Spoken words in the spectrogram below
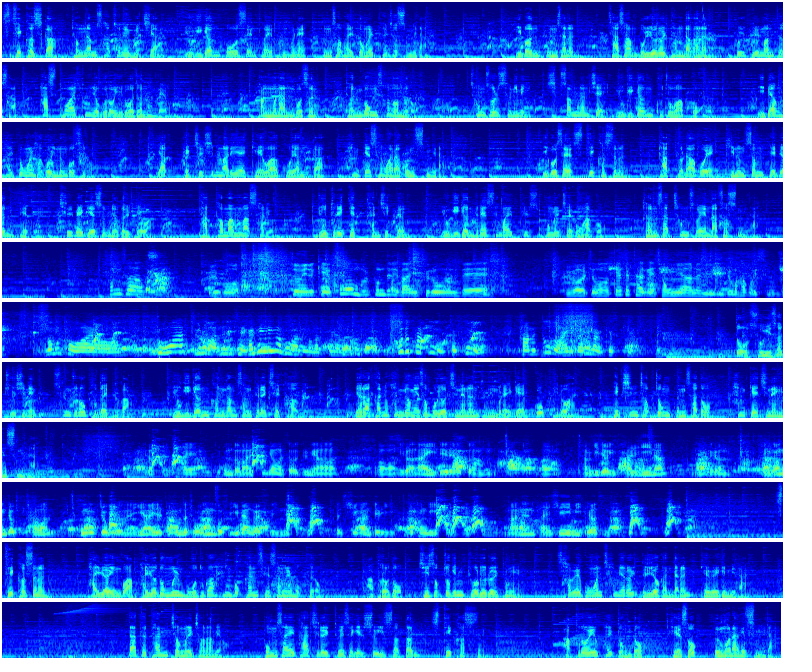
스티커스가 경남 사천에 위치한 유기견 보호센터에 방문해 봉사활동을 펼쳤습니다. 이번 봉사는 자사 물류를 담당하는 풀필먼트사 파스토와 협력으로 이루어졌는데요. 방문한 곳은 견공 선원으로 청솔 스님이 13년째 유기견 구조와 보호, 입양 활동을 하고 있는 곳으로 약 170마리의 개와 고양이가 함께 생활하고 있습니다. 이곳의 스티커스는 닥터 라보의 기능성 배변 패드 768개와 닥터 맘마 사료, 뉴트리켓 간식 등 유기견들의 생활 필수품을 제공하고 견사 청소에 나섰습니다. 청소하고요. 그리고 좀 이렇게 후원 물품들이 많이 들어오는데 그걸 좀 깨끗하게 정리하는 일을 좀 하고 있습니다. 너무 더워요. 도와주러 왔는데 제가 힐링하고 가는 것 같아요. 뿌듯하고 좋고 다음에 또 와야겠다 생각을 계속해요. 또 수의사 출신인 송준호 부대표가 유기견 건강 상태를 체크하고 열악한 환경에서 모여 지내는 동물에게 꼭 필요한 백신 접종 봉사도 함께 진행했습니다. 이런 봉사에 조금 더 많이 신경을 써주면 어, 이런 아이들의 어떤 어, 장기적인 관리나 어, 이런 건강적 차원 궁극적으로는 이 아이들 조금 더 좋은 곳을 입양 갈 수 있는 어떤 시간들이 생기기 때문에 많은 관심이 되었으면 좋겠습니다. 스티커스는 반려인과 반려동물 모두가 행복한 세상을 목표로 앞으로도 지속적인 교류를 통해 사회공헌 참여를 늘려간다는 계획입니다. 따뜻한 정을 전하며 봉사의 가치를 되새길 수 있었던 스티커스. 앞으로의 활동도 계속 응원하겠습니다.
